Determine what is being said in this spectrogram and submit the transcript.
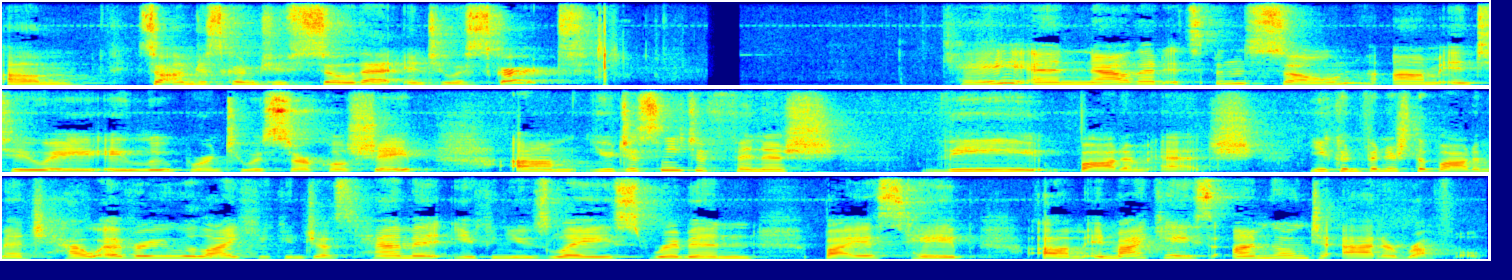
Um, so I'm just going to sew that into a skirt. Okay, and now that it's been sewn um, into a, a, loop or into a circle shape, um, you just need to finish the bottom edge. You can finish the bottom edge however you like. You can just hem it, you can use lace, ribbon, bias tape. Um, in my case, I'm going to add a ruffle,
